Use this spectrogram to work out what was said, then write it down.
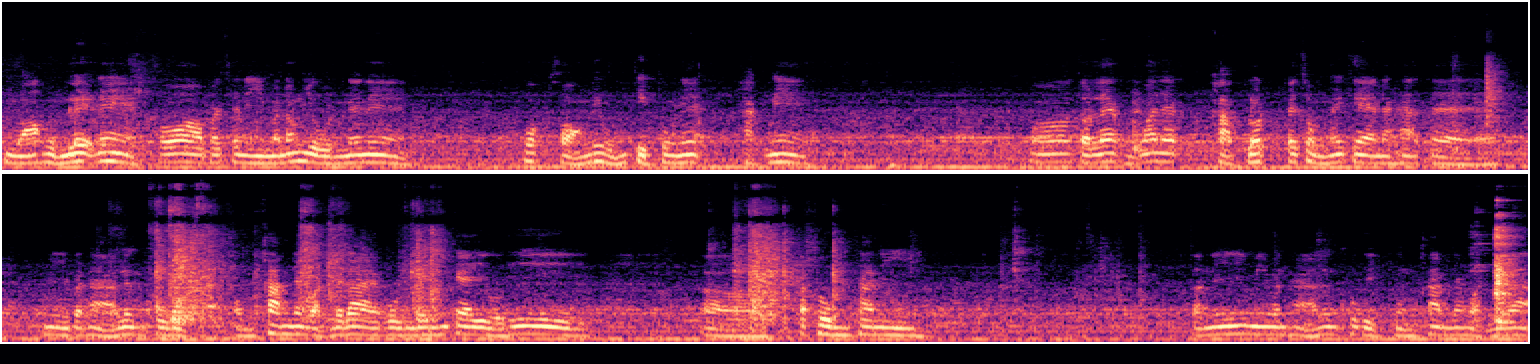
หัวผมเละแน่เพราะว่าไปรษณีมันต้องโยนแน่ๆพวกของที่ผมติดพวกเนี้หักแน่ ตอนแรกผมว่าจะขับรถไปส่งให้แกนะฮะ แต่มีปัญหาเรื่องโควิดผมข้ามจังหวัดไม่ได้ คุณเบนแกอยู่ที่ปทุมธานี ตอนนี้มีปัญหาเรื่องโควิดผมข้ามจังหวัดไม่ได้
